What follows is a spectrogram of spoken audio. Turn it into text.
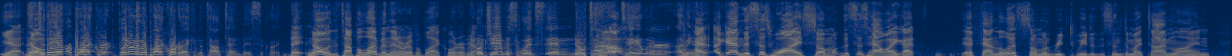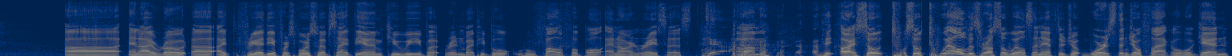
yeah, No, Do they have a black? They don't have a black quarterback in the top ten, basically. they no in the top eleven. They don't have a black quarterback. No Jameis Winston, no Tyrod No. Taylor. I mean, And again, this is why some. This is how I got. I found the list. Someone retweeted this into my timeline, uh, and I wrote uh, I, free idea for a sports website, the MMQB, but written by people who follow football and aren't racist. Yeah. Um, the, all right. So tw- so twelve is Russell Wilson after Joe, worse than Joe Flacco, who again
